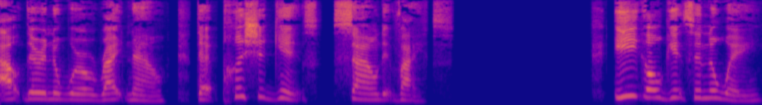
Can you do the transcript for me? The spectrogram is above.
out there in the world right now that push against sound advice. Ego gets in the way,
